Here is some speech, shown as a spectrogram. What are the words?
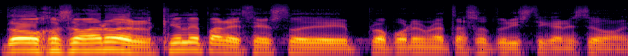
Don José Manuel, ¿qué le parece esto de proponer una tasa turística en este momento?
